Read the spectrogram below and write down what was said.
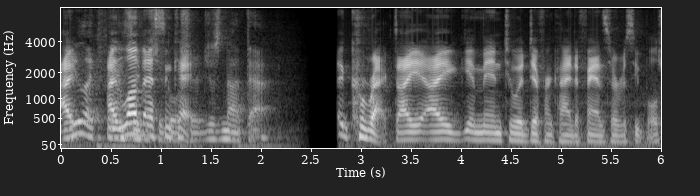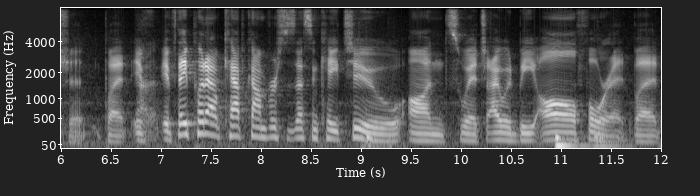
I, you like I love SNK. bullshit, just not that. Uh, Correct. I, I am into a different kind of fan servicey bullshit. But if, if they put out Capcom versus SNK 2 on Switch, I would be all for it. But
